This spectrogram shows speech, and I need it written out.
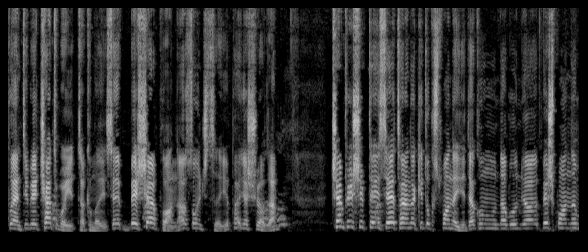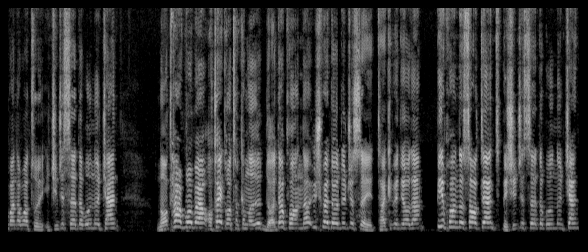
Plenty ve Canterbury takımları ise 5'er puanla sonuç sırayı paylaşıyorlar. Championship'te ise Taranaki 9 puanla 7 konumunda bulunuyor. 5 puanlı Vanuatu ikinci sırada bulunurken North Harbour ve Otago takımları 4 puanla 3 ve 4. sırayı takip ediyorlar. 1 puanda Southend 5. sırada bulunurken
